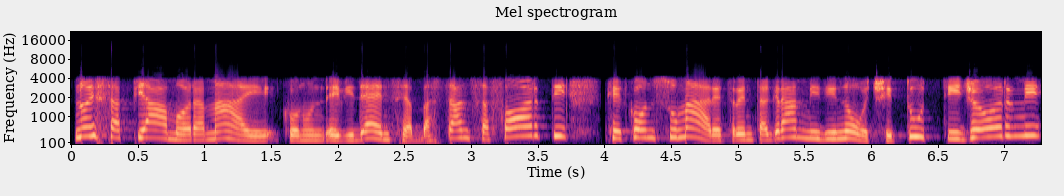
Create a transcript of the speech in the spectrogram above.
Noi sappiamo oramai con evidenze abbastanza forti che consumare 30 grammi di noci tutti i giorni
